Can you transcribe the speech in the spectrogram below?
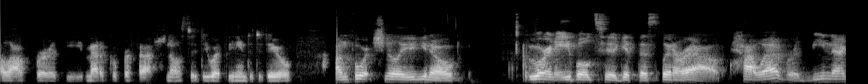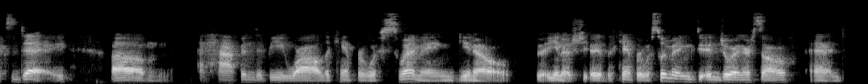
allow for the medical professionals to do what they needed to do. Unfortunately, you know we weren't able to get the splinter out. However, the next day um, happened to be while the camper was swimming. You know, you know, she, the camper was swimming, enjoying herself, and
